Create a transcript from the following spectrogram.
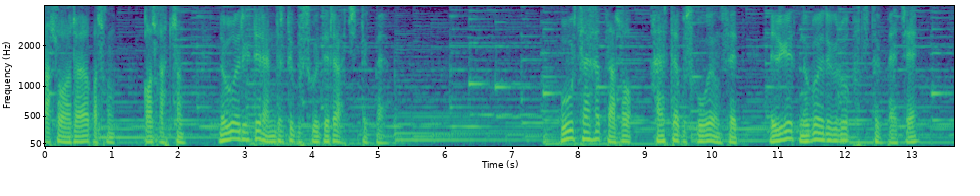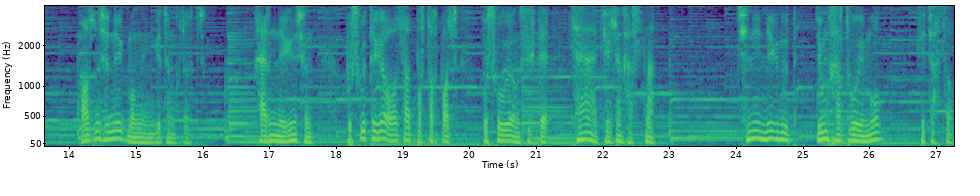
залуу орой болгон гол гатлан нөгөө эрэг дээр амьдардаг бүсгүүдээрээ очдог байв. Үүр цаахад залуу хайртай бүсгүйгээ өмсөд эргээд нөгөө эрэг рүү буцдаг байжээ. Олон шөнийг мөн ингэж өнгөрөөж. Харин нэгэн шөн бүсгүйтэйгээ уулзаад буцах болж бүсгүйгээ өмсөхдөө сайн ажиглан харснаа. Чиний нэг нүд юм хардггүй юм уу гэж асуув.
